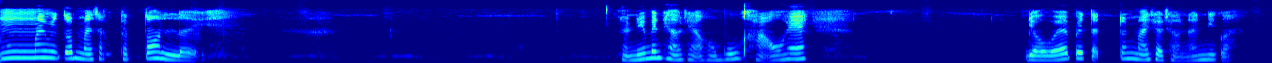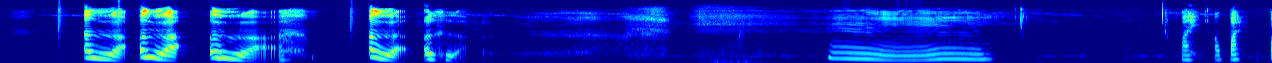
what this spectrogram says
อืมไม่มีต้นไม้สักกระต้นเลย อันนี้เป็นแถวๆของภูเขาแฮะ เดี๋ยวไว้ไปตัดต้นไม้แถวๆนั้นดีกว่า เออเออเออเออเอืออืมไป เอาไป ไป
